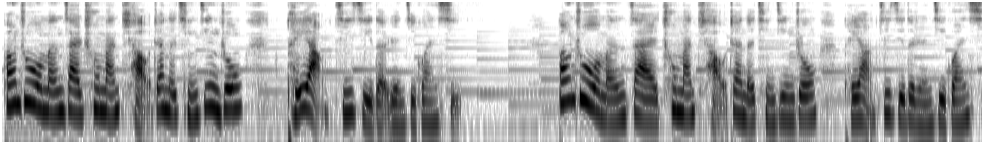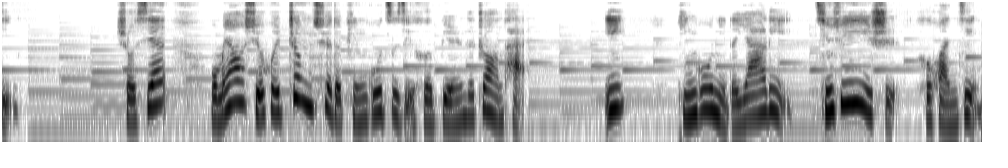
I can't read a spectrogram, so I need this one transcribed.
帮助我们在充满挑战的情境中培养积极的人际关系。帮助我们在充满挑战的情境中培养积极的人际关系。首先，我们要学会正确的评估自己和别人的状态。一、评估你的压力、情绪意识和环境。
